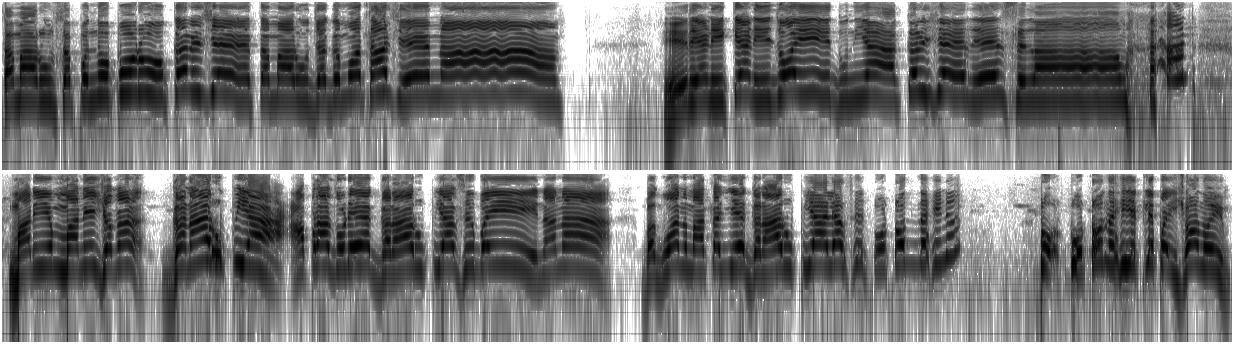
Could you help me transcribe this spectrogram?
તમારું સપનું પૂરું કરશે, તમારું જગમાં થશે ના હે રેણી કેણી જોઈ દુનિયા કરશે રે સલામ. મારી માની જગણ ઘણા રૂપિયા. આપણા જોડે ઘણા રૂપિયા છે ભાઈ. ના ના. ભગવાન માતાજીએ ઘણા રૂપિયા આલ્યા છે, ટોટો જ નહીં ને? ટોટો નહીં એટલે પૈસા એમ.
